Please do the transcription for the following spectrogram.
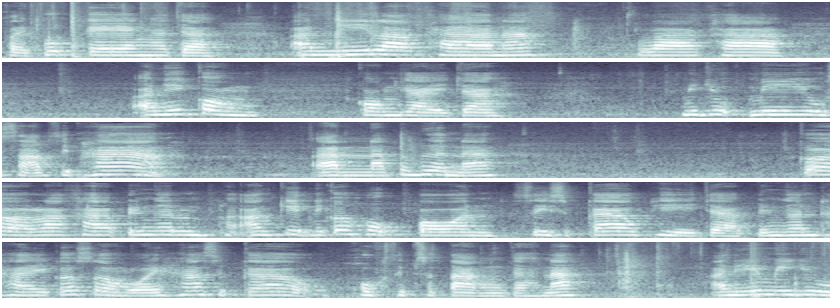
ใส่พวกแกงอะจ้ะอันนี้ราคานะ ราคา อันนี้กล่องกล่องใหญ่จ้ะมีอยู่มีอยู่สามสิบห้าอันนะเพื่อนๆนะ ก็ราคาเป็นเงินอังกฤษนี่ก็หกปอนด์สี่สิบเก้าพีจ้ะเป็นเงินไทยก็สองร้อยห้าสิบเก้าหกสิบสตังค์จ้ะนะ อันนี้มีอยู่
